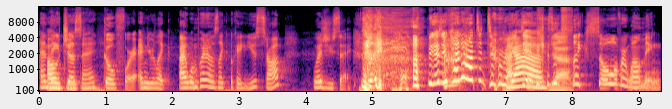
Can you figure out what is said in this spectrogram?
and Oh, they just they? go for it. And you're like, at one point I was like, okay, you stop. What did you say? Like, because you kind of have to direct Yeah. it because Yeah. it's like so overwhelming.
